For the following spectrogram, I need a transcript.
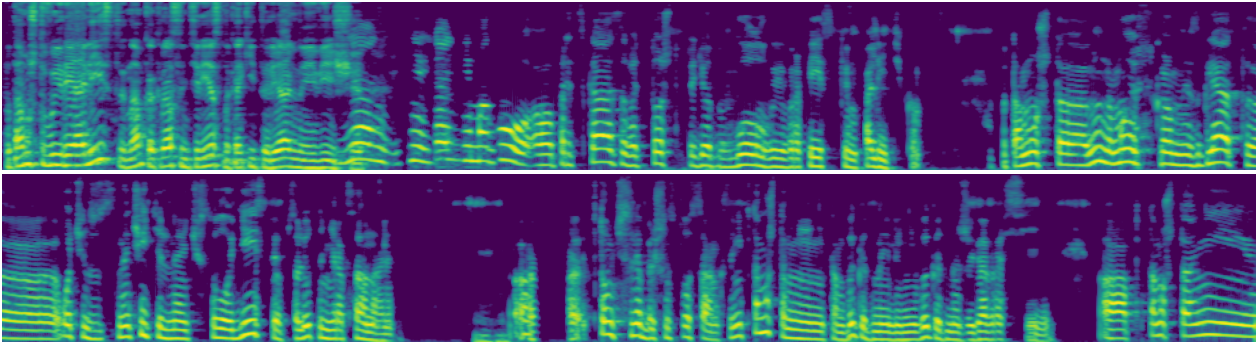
потому что вы реалисты, нам как раз интересно какие-то реальные вещи. Я не, я не могу а, предсказывать то, что идет в голову европейским политикам. Потому что, ну, на мой скромный взгляд, э, очень значительное число действий абсолютно нерационально. Угу. В том числе большинство санкций. Не потому, что мне они там выгодны или невыгодны, живя в России, а потому что они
